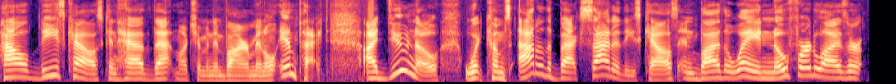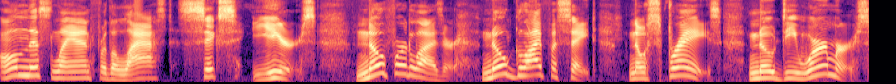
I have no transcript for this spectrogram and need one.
how these cows can have that much of an environmental impact. I do know what comes out of the backside of these cows, and by the way, no fertilizer on this land for the last six years. No fertilizer, no glyphosate, no sprays, no dewormers,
